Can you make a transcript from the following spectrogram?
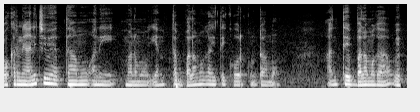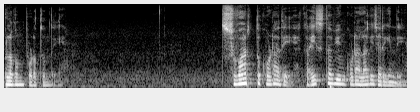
ఒకరిని అణిచివేద్దాము అని మనము ఎంత బలముగా అయితే కోరుకుంటామో అంతే బలముగా విప్లవం పుడుతుంది. సువార్త కూడా అదే క్రైస్తవ్యం కూడా అలాగే జరిగింది.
